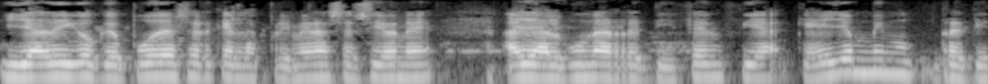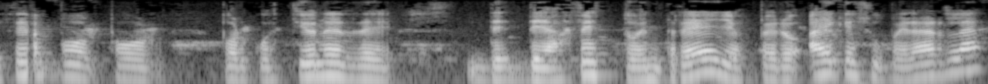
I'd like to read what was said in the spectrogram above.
y ya digo que puede ser que en las primeras sesiones haya alguna reticencia, que ellos mismos reticen por, por, por cuestiones de, de, de afecto entre ellos, pero hay que superarla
